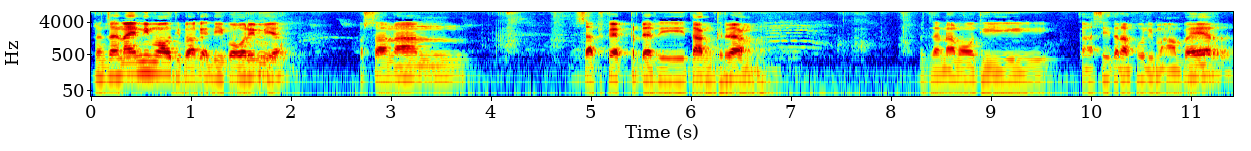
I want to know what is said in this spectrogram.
Rencana ini mau dipakai di power ini ya. Pesanan subscriber dari Tangerang rencana mau dikasih trafo 5 ampere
